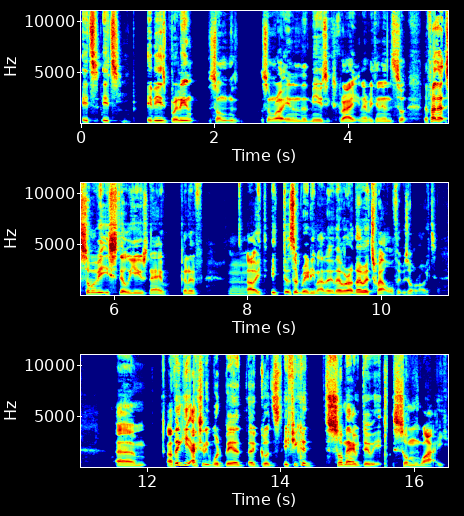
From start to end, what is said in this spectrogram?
It's it's it is brilliant song songwriting and the music's great and everything. And so the fact that some of it is still used now, kind of, uh, it, it doesn't really matter. There were there were twelve. It was all right. Um, I think it actually would be a, a good if you could somehow do it some way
